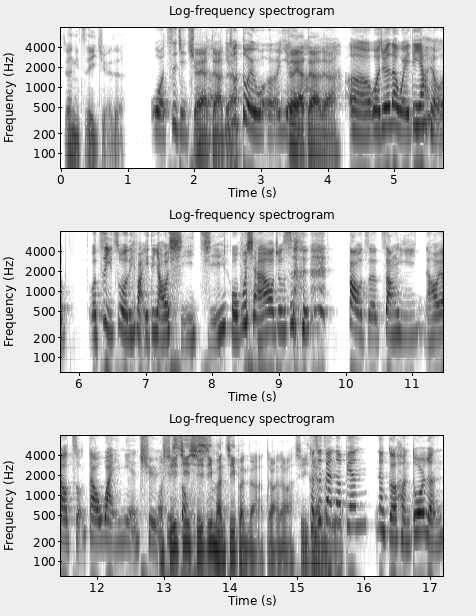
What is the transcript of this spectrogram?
就是你自己觉得？我自己觉得，对啊，对啊，对啊，你说对我而言，对啊，对啊，对啊。呃，我觉得我一定要有我自己住的地方，一定要有洗衣机。我不想要就是。抱着脏衣，然后要走到外面去。哦，洗衣机，洗衣机蛮基本的啊，对啊，对啊，洗衣机。可是，在那边那个很多人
